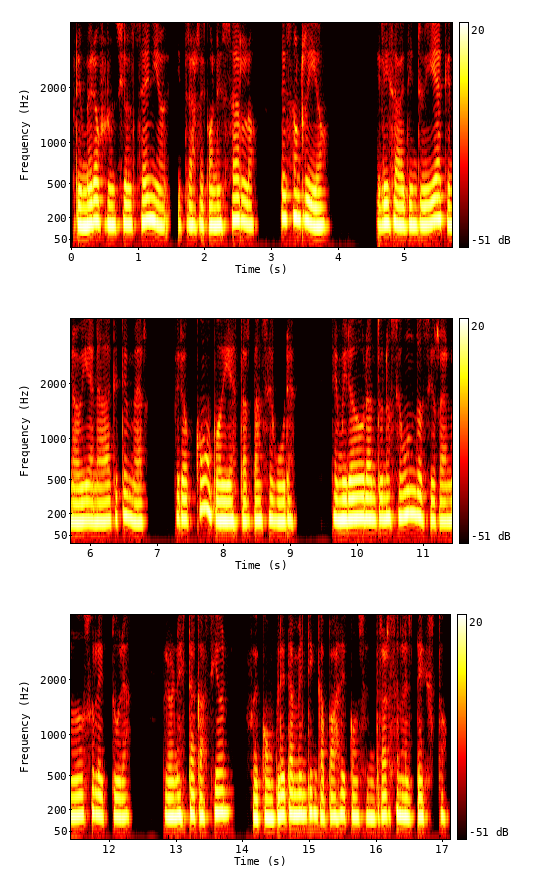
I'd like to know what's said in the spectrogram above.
Primero frunció el ceño y tras reconocerlo, le sonrió. Elizabeth intuía que no había nada que temer, pero ¿cómo podía estar tan segura? Le miró durante unos segundos y reanudó su lectura, pero en esta ocasión fue completamente incapaz de concentrarse en el texto.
